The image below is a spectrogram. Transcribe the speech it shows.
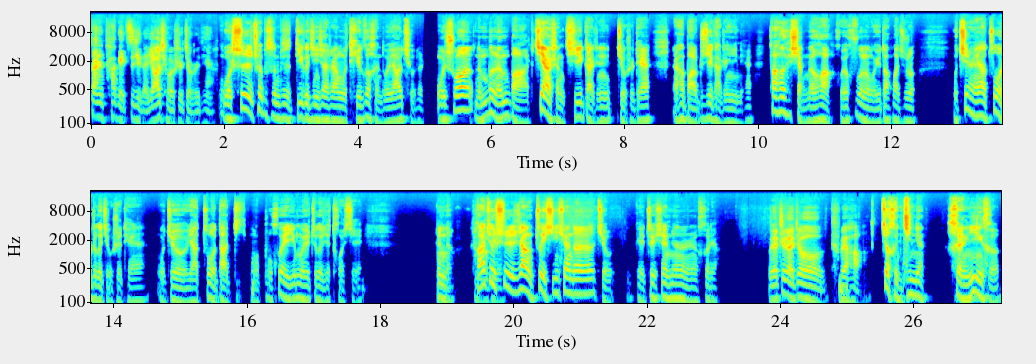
但是他给自己的要求是九十天，我是 Trip Smith 第一个经销商，我提过很多要求的。我说能不能把鉴赏期改成九十天，然后保质期改成一年？他会想的话，回复了我一段话，就说：我既然要做这个九十天，我就要做到底，我不会因为这个就妥协。真的，他就是让最新鲜的酒给最新鲜的人喝掉，我觉得这个就特别好，就很精炼，很硬核。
